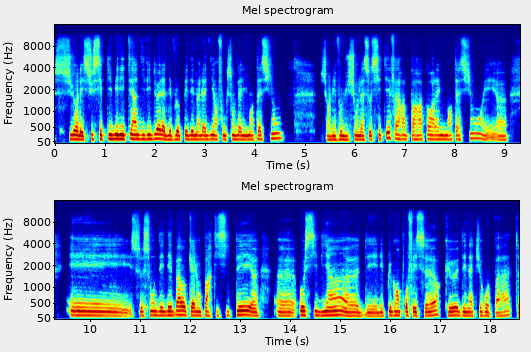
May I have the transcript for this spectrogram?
sur les susceptibilités individuelles à développer des maladies en fonction de l'alimentation, sur l'évolution de la société par, rapport à l'alimentation. Et, euh, et, ce sont des débats auxquels ont participé euh, euh, aussi bien des, les plus grands professeurs que des naturopathes,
